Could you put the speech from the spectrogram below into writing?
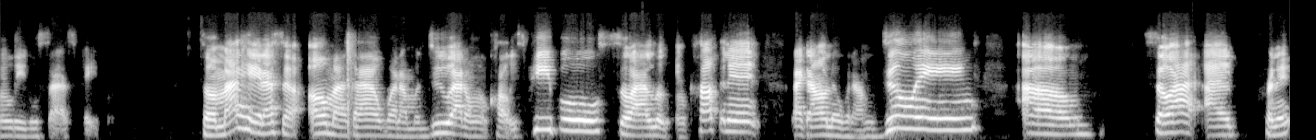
on legal size paper. So in my head, I said, oh my God, what I'm gonna do? I don't wanna call these people. So I look incompetent, like I don't know what I'm doing. Um, so I, I printed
